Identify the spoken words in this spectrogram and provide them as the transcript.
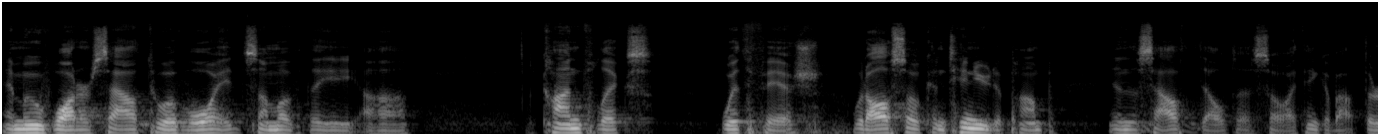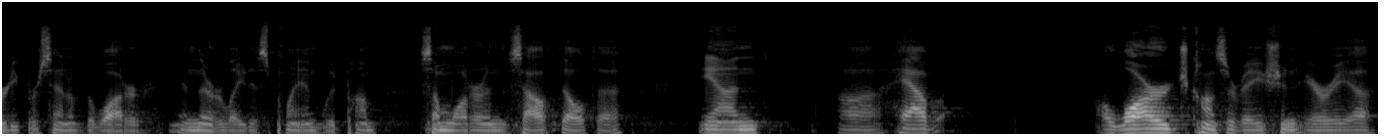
and move water south to avoid some of the uh, conflicts with fish, would also continue to pump in the south delta, so I think about 30% of the water in their latest plan would pump some water in the south delta. And uh, have a large conservation area,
